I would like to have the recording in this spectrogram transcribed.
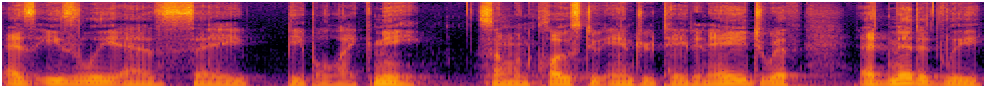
as easily as, say, people like me, someone close to Andrew Tate in age with, admittedly,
